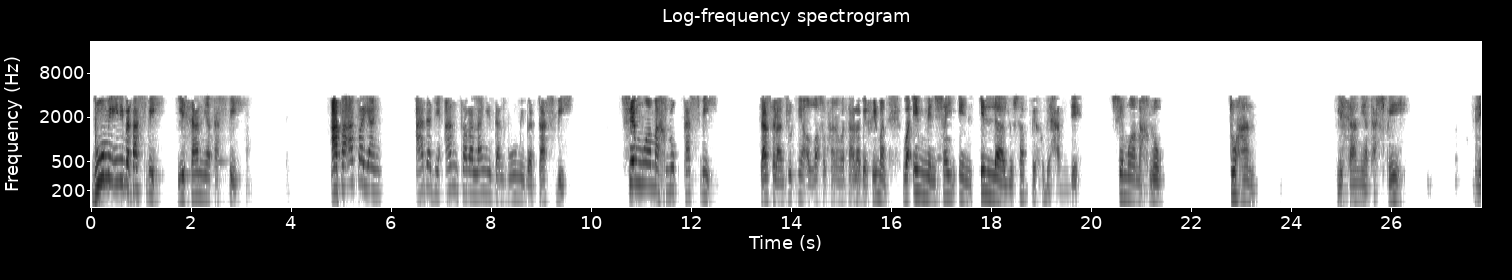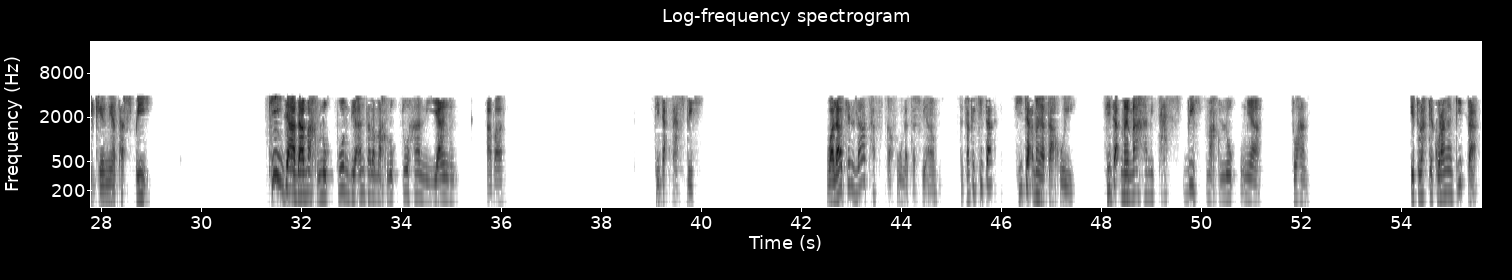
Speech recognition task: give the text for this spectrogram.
Bumi ini bertasbih lisannya tasbih. Apa-apa yang ada di antara langit dan bumi bertasbih. Semua makhluk tasbih dan selanjutnya Allah Subhanahu wa taala berfirman, "Wa in min syai'in illa yusabbihu bihamdih." Semua makhluk Tuhan lisannya tasbih, zikirnya tasbih. Tidak ada makhluk pun di antara makhluk Tuhan yang apa? Tidak tasbih. Walakin la tafkahuna tasbiham. Tetapi kita tidak mengetahui, tidak memahami tasbih makhluknya Tuhan. Itulah kekurangan kita.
